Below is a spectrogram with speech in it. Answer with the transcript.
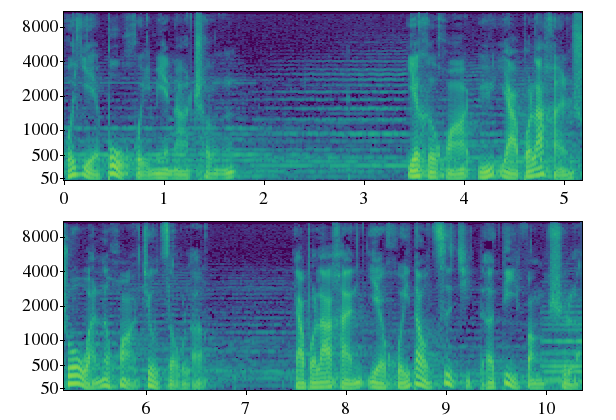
我也不毁灭那城。”耶和华与亚伯拉罕说完了话，就走了。亚伯拉罕也回到自己的地方去了。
